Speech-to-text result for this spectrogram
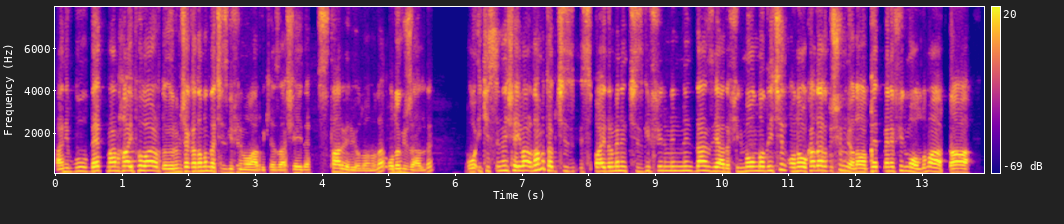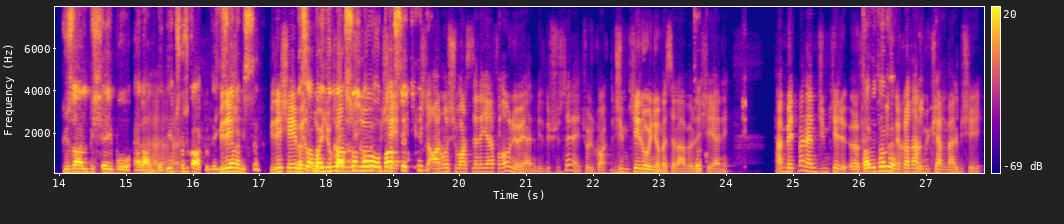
hani bu Batman hype'ı vardı. Örümcek Adam'ın da çizgi filmi vardı keza şeyde. Star veriyordu onu da. O da güzeldi. O ikisinin şey vardı ama tabii çizgi, Spider-Man'in çizgi filminden ziyade filmi olmadığı için ona o kadar düşünmüyorsun ama Batman'in filmi oldu mu "Aa, daha güzel bir şey bu herhalde diye çocuk aklı bir de Bir de- izlememişsin. Bir de şey böyle Mesela ben oyuncu kadrosu sonra o şey, bahsettiğim- işte Arnold Schwarzenegger falan oynuyor yani bir düşünsene. Çocuk aklı Jim Carrey oynuyor mesela böyle Tabii. şey yani. Hem Batman hem Jim Carrey. Öf. Tabii, tabii. Ne kadar mükemmel bir şey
